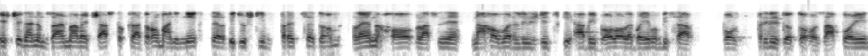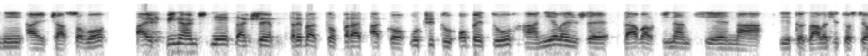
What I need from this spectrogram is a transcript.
Ešte na ňom zaujímavé, častokrát Roman nechcel byť už tým predsedom, len ho vlastne nahovorili vždycky, aby bolo, lebo jemu by sa bol príliš do toho zapojený aj časovo, aj finančne, takže treba to brať ako určitú obetu a nielen, že dával financie na tieto záležitosti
